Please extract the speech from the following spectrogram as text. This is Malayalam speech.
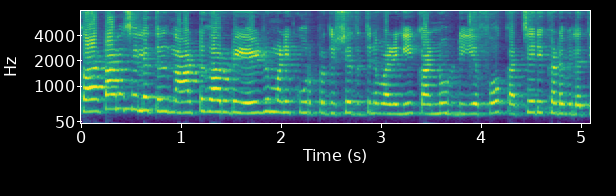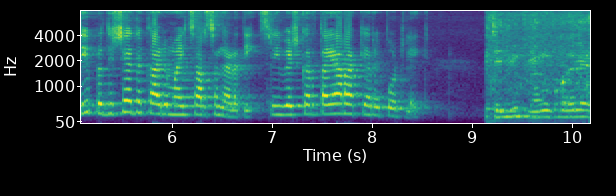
കാട്ടാനശല്യത്തിൽ നാട്ടുകാരുടെ ഏഴ് മണിക്കൂർ പ്രതിഷേധത്തിന് വഴങ്ങി കണ്ണൂർ ഡി എഫ് ഒ കച്ചേരിക്കടവിലെത്തി പ്രതിഷേധക്കാരുമായി ചർച്ച നടത്തി. ശ്രീവേഷ്കർ തയ്യാറാക്കിയ റിപ്പോർട്ടിലേക്ക്. ചെയ്യും ഞങ്ങൾക്ക് വളരെ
